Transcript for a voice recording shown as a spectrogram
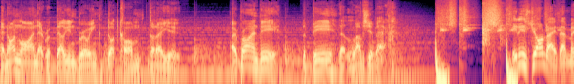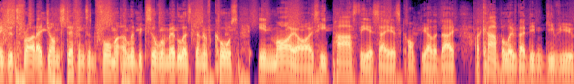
and online at rebellionbrewing.com.au. O'Brien Beer, the beer that loves you back. It is John Day. That means it's Friday. John Steffensen, former Olympic silver medalist, and of course, in my eyes, he passed the SAS comp the other day. I can't believe they didn't give you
